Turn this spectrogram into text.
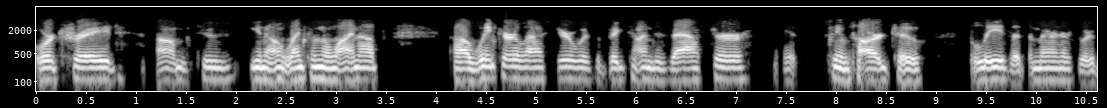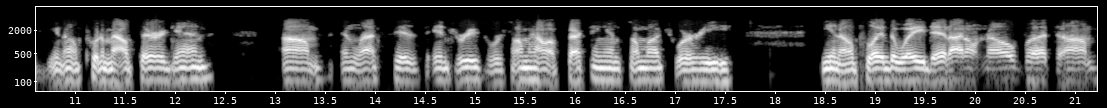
or trade, um, to you know lengthen the lineup. Uh, Winker last year was a big time disaster. It seems hard to believe that the Mariners would you know put him out there again, um, unless his injuries were somehow affecting him so much where he you know, played the way he did. I don't know, but um,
